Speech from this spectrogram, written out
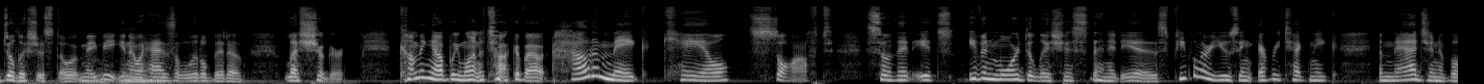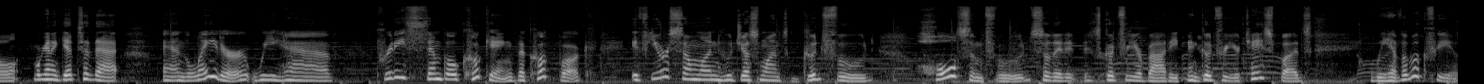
delicious though it may be, you know, it mm-hmm. has a little bit of less sugar. Coming up, we want to talk about how to make kale soft so that it's even more delicious than it is. People are using every technique imaginable. We're going to get to that. And later, we have pretty simple cooking, the cookbook. If you're someone who just wants good food, wholesome food, so that it is good for your body and good for your taste buds, we have a book for you.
